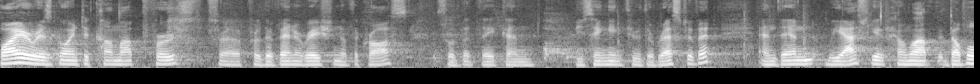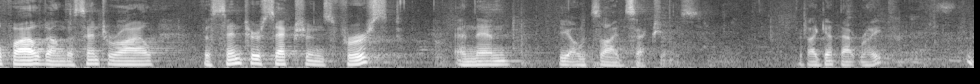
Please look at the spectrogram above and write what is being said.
Choir is going to come up first uh, for the veneration of the cross so that they can be singing through the rest of it. And then we ask you to come up double file down the center aisle, the center sections first, and then the outside sections. Did I get that right? You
